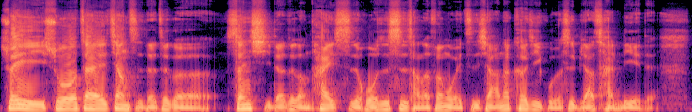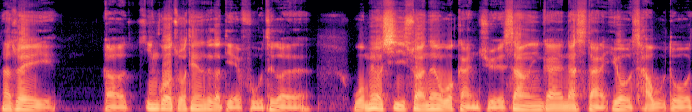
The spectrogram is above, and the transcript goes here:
所以说，在这样子的这个升息的这种态势或者是市场的氛围之下，那科技股的是比较惨烈的。那所以呃，经过昨天的这个跌幅，这个。我没有细算，但我感觉上应该纳斯达又差不多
